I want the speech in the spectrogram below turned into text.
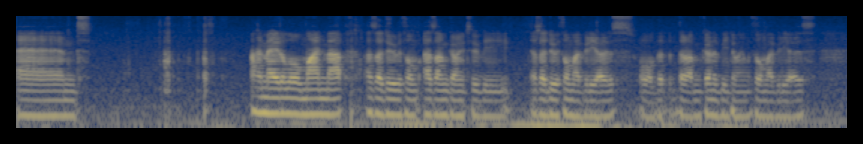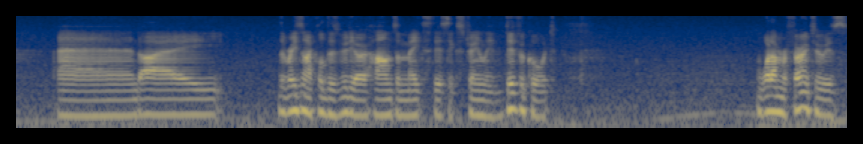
And I made a little mind map as I do with all, as I'm going to be as I do with all my videos or that, that I'm going to be doing with all my videos. And I the reason I called this video Hamza makes this extremely difficult what I'm referring to is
